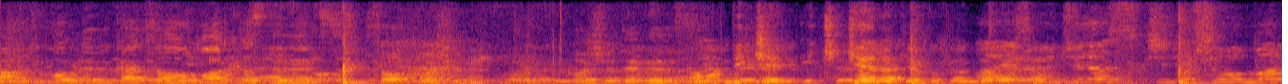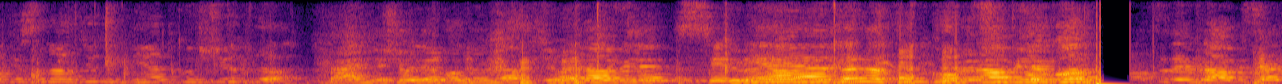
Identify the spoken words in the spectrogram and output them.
Artık orada birkaç savunma arkası deneriz. Sağ koşu. Koşu deneriz. Ama Bir ke- iki kere. Önceden sıkışınca savunma arkasına atıyorduk. Nihat koşuyordu da. Bence şöyle yapalım ya. Tümer abiyle. Semih'e yerden atın Tümer abiyle. Aslında Emre abi sen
